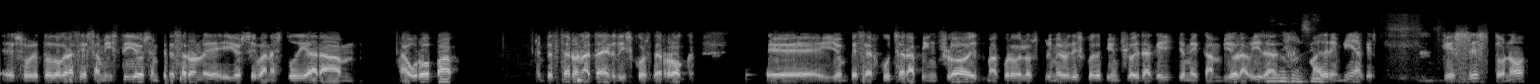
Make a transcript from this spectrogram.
eh, sobre todo gracias a mis tíos, empezaron, eh, ellos iban a estudiar a, a Europa, empezaron a traer discos de rock. Eh, y yo empecé a escuchar a Pink Floyd, me acuerdo de los primeros discos de Pink Floyd, aquello me cambió la vida. Dije. Madre mía, ¿qué, qué es esto, no?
